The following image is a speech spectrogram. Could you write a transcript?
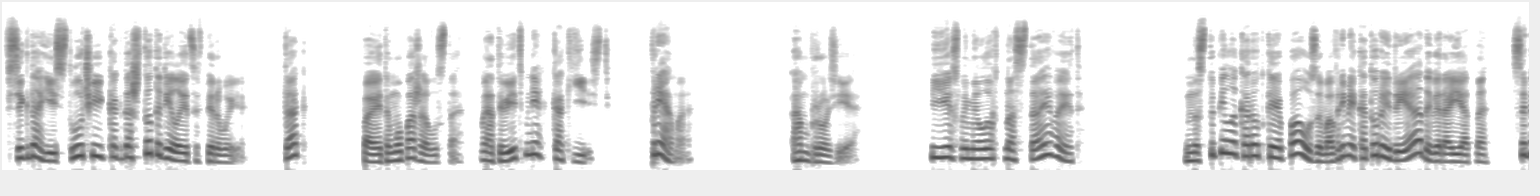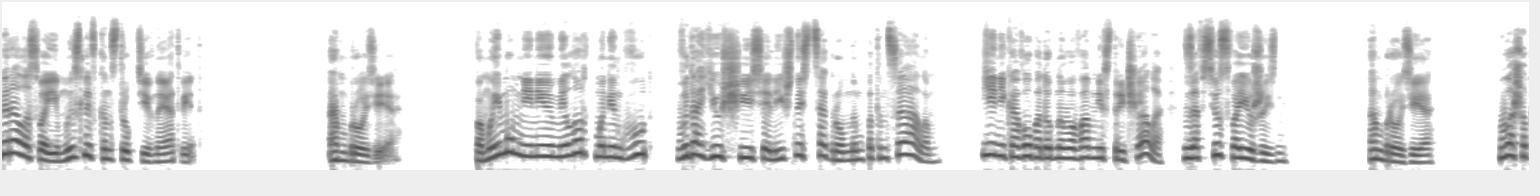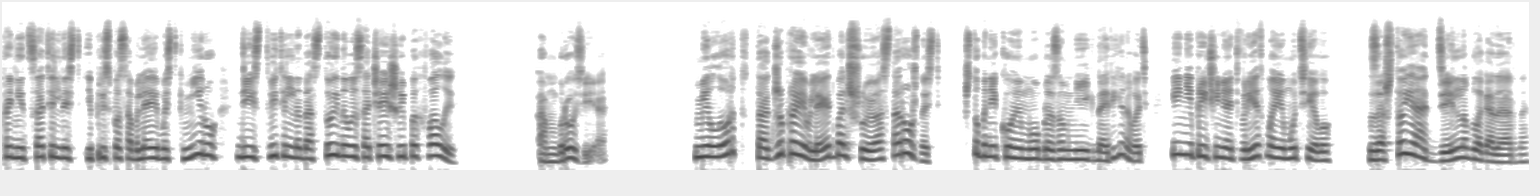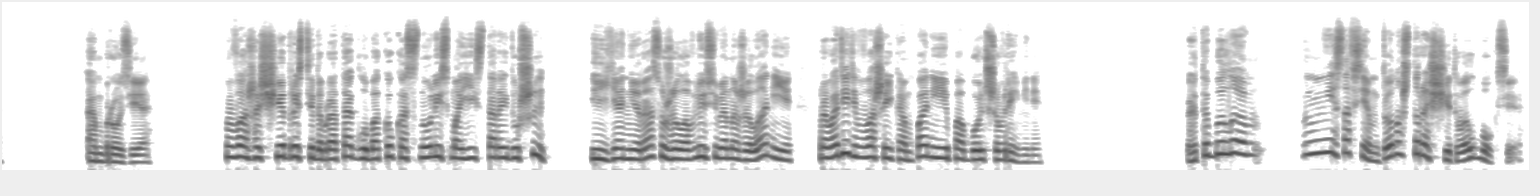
Всегда есть случаи, когда что-то делается впервые. Так? Поэтому, пожалуйста, ответь мне как есть. Прямо. Амброзия. Если милорд настаивает... Наступила короткая пауза, во время которой Дриада, вероятно, собирала свои мысли в конструктивный ответ. Амброзия. По моему мнению, милорд Манингвуд — выдающаяся личность с огромным потенциалом. Я никого подобного вам не встречала за всю свою жизнь. Амброзия. Ваша проницательность и приспособляемость к миру действительно достойны высочайшей похвалы. Амброзия. Милорд также проявляет большую осторожность, чтобы никоим образом не игнорировать и не причинять вред моему телу, за что я отдельно благодарна. Амброзия. Ваша щедрость и доброта глубоко коснулись моей старой души, и я не раз уже ловлю себя на желании проводить в вашей компании побольше времени. Это было не совсем то, на что рассчитывал Бокси.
